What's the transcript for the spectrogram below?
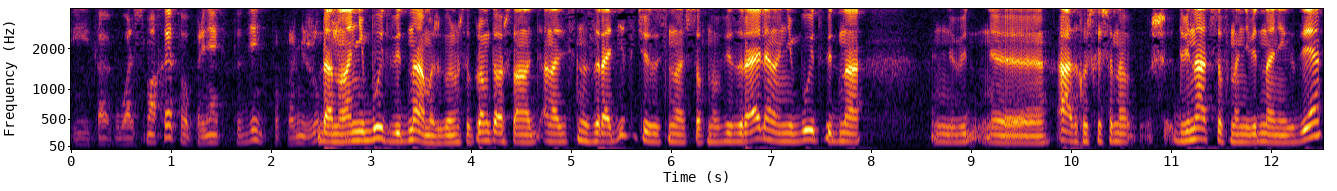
И как бы альсмах этого принять этот день по промежутку. Да, но она не будет видна. Мы же говорим, что кроме того, что она, она действительно зародится через 18 часов, но в Израиле она не будет видна. Э, а, ты хочешь сказать, что она ш- 12 часов она не видна нигде,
